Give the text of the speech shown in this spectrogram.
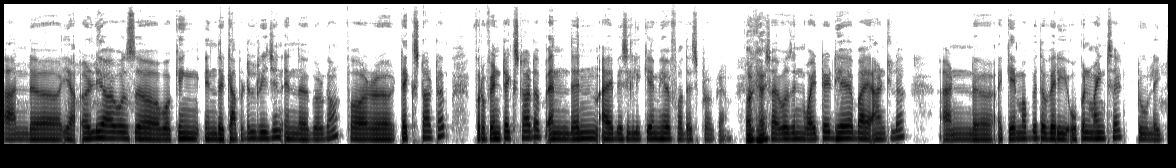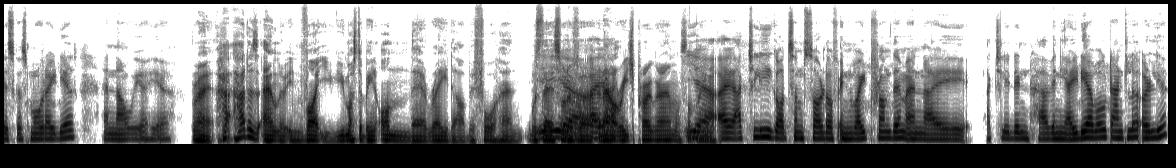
and uh, yeah, earlier I was uh, working in the capital region in the Gurgaon for a tech startup, for a fintech startup, and then I basically came here for this program. Okay. So I was invited here by Antler, and uh, I came up with a very open mindset to like discuss more ideas, and now we are here. Right. How, how does Antler invite you? You must have been on their radar beforehand. Was there sort of Yeah, a, an I- outreach program or something? Yeah, I actually got some sort of invite from them, and I actually didn't have any idea about Antler earlier.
